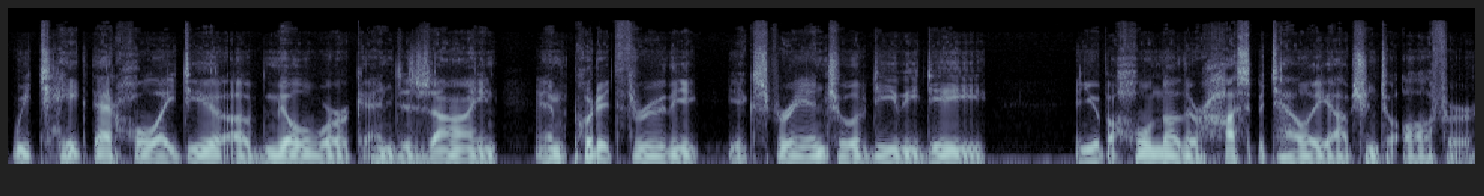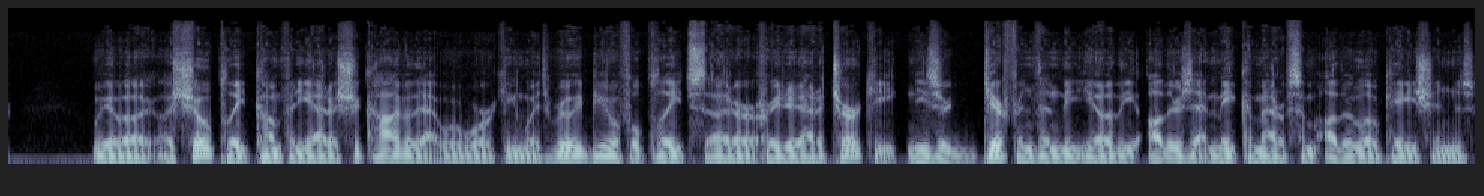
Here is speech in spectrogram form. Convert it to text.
we take that whole idea of millwork and design mm. and put it through the experiential of DBD and you have a whole nother hospitality option to offer. We have a, a, show plate company out of Chicago that we're working with. Really beautiful plates that are created out of Turkey. And these are different than the you know the others that may come out of some other locations.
